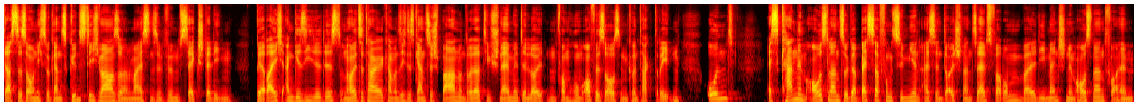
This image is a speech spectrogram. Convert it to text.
dass das auch nicht so ganz günstig war, sondern meistens im fünf-, sechsstelligen Bereich angesiedelt ist. Und heutzutage kann man sich das Ganze sparen und relativ schnell mit den Leuten vom Homeoffice aus in Kontakt treten. Und es kann im Ausland sogar besser funktionieren als in Deutschland selbst. Warum? Weil die Menschen im Ausland, vor allem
